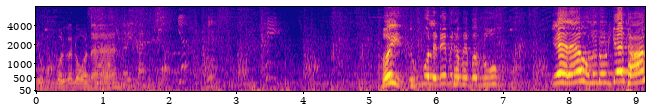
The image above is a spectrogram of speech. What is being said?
อยู่ข้างบนก็โดนนะ เฮ้ย อยู่ข้างบนเลยได้ไม่ทำไฮเปอร์บลูมแย่แล้วเราโดนแก้ทาง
